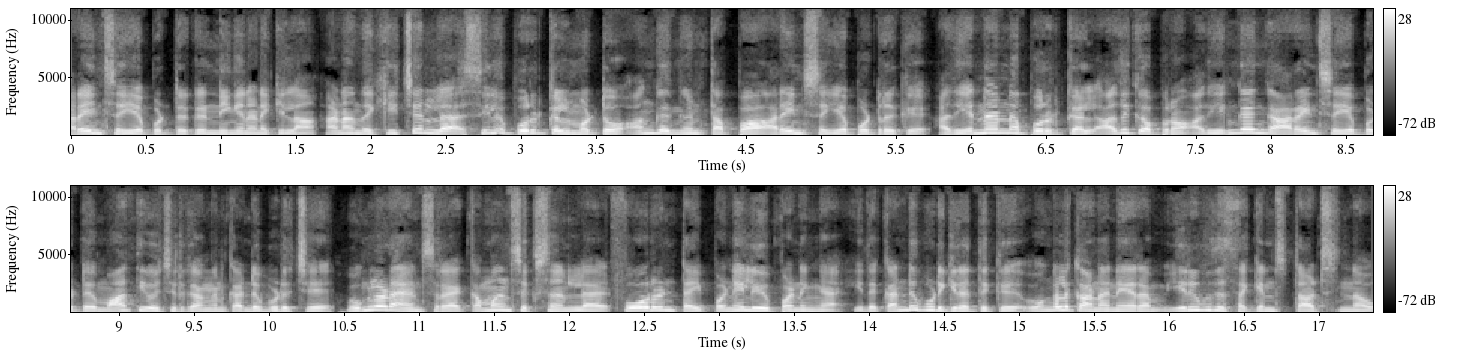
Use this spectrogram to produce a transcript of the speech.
அரேஞ்ச் செய்யப்பட்டு நீங்க நினைக்கலாம். ஆனா அந்த கிச்சன்ல சில பொருட்கள் மட்டும் அங்கங்கன்னு தப்பா அரேஞ்ச் செய்யப்பட்டிருக்கு. அது என்னென்ன பொருட்கள் அதுக்கப்புறம் அது எங்கெங்க அரேஞ்ச் செய்யப்பட்டு மாத்தி வச்சிருக்காங்கன்னு கண்டுபிடிச்சு உங்களோட ஆன்சரை கமெண்ட் செக்ஷன்ல ஃபோர்னு டைப் பண்ணி லீவ் பண்ணுங்க. இதை கண்டுபிடிக்கிறதுக்கு உங்களுக்கான நேரம் இருபது செகண்ட் ஸ்டார்ட்ஸ் நவ்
